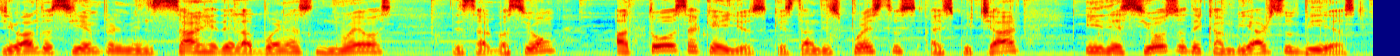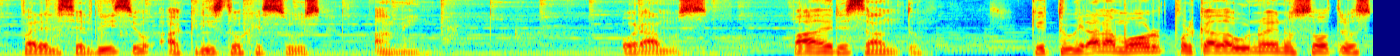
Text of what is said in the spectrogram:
llevando siempre el mensaje de las buenas nuevas de salvación a todos aquellos que están dispuestos a escuchar y deseosos de cambiar sus vidas para el servicio a Cristo Jesús. Amén. Oramos. Padre Santo, que tu gran amor por cada uno de nosotros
